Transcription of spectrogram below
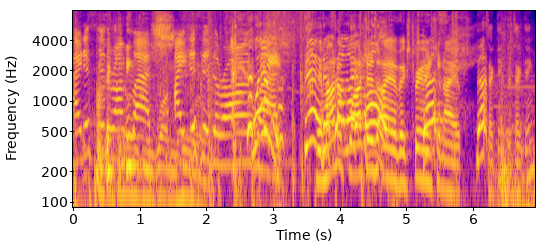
I just did the wrong flash. I just did the wrong Wait. dude, the amount of flashes I have experienced tonight. Protecting, protecting.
